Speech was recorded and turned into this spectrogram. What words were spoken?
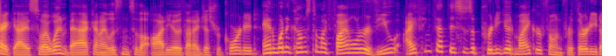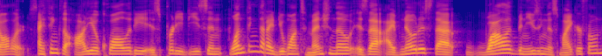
Alright guys, so I went back and I listened to the audio that I just recorded, and when it comes to my final review, I think that this is a pretty good microphone for $30. I think the audio quality is pretty decent. One thing that I do want to mention though is that I've noticed that while I've been using this microphone,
